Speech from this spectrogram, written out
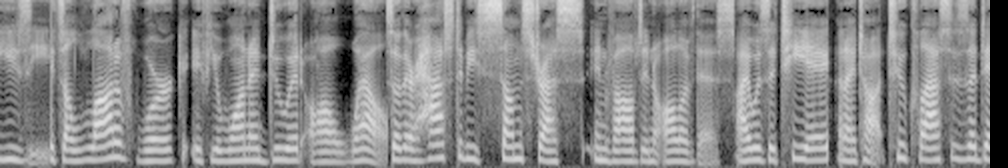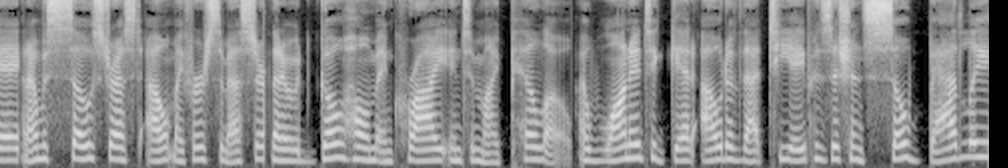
easy. It's a lot of work if you want to do it all well. So there has to be some stress involved in all of this. I was a TA and I taught two classes a day and I was so stressed out my first semester that I would go home and cry into my pillow. I wanted to get out of that TA position so badly,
